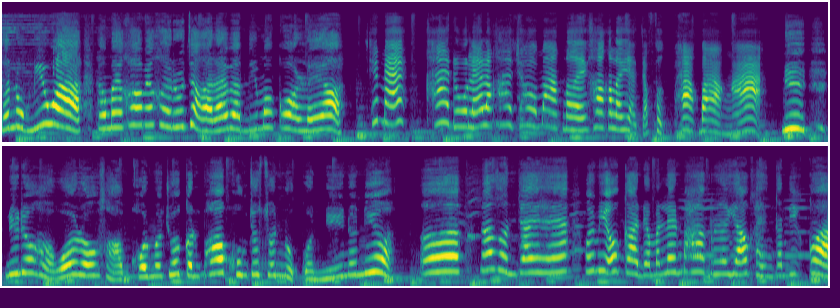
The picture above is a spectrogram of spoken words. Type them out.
สนุกนี่หว่าทำไมข้าไม่เคยรู้จักอะไรแบบนี้มาก่อนเลยอะ ใช่ไหม ข้าดูแล้วแล้วข้าชอบมากเลยข้าก็เลยอยากจะฝึกภาคบ้างอะ นี่ นี่ถ้าหากว่าเราสามคนมาช่วยกันพากย์คงจะสนุกกว่านี้นะเนี่ย เออ น่าสนใจแฮะไว้มีโอกาสเดี๋ยวมาเล่นภาคเรือยาวแข่งกันดีกว่า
